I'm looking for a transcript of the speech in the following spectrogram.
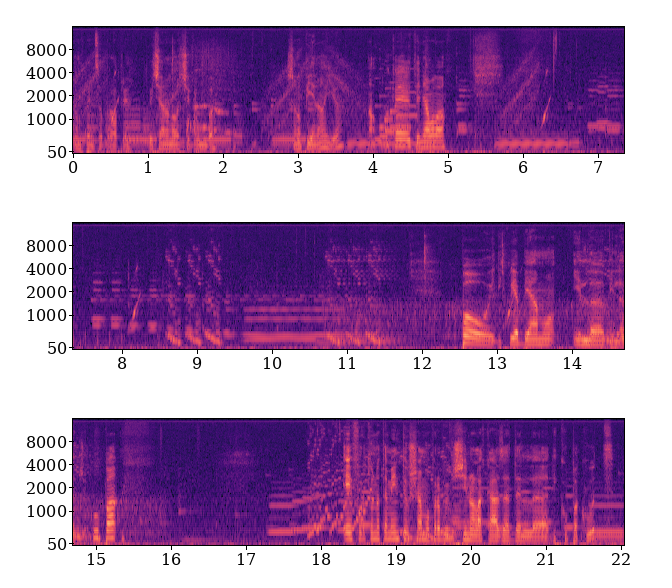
Non penso proprio. Qui c'è una noce Goomba. Sono pieno io? No, ok, teniamola. Poi di qui abbiamo il villaggio Koopa e fortunatamente usciamo proprio vicino alla casa del, di Koopa Koot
